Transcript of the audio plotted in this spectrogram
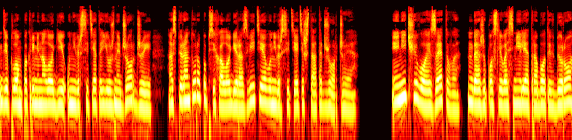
Диплом по криминологии Университета Южной Джорджии, аспирантура по психологии развития в Университете штата Джорджия. И ничего из этого, даже после восьми лет работы в бюро,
